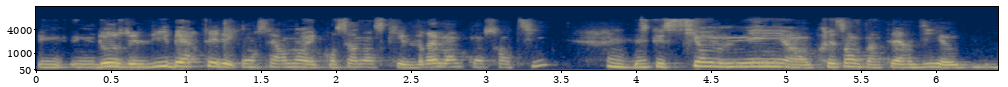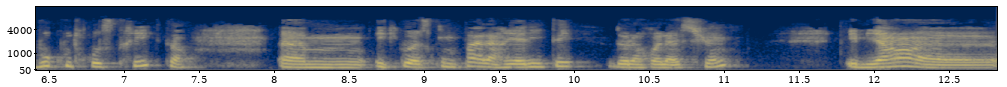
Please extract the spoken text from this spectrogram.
une, une dose de liberté les concernant et concernant ce qui est vraiment consenti. Mhm. Parce que si on est en présence d'interdits euh, beaucoup trop stricts euh, et qui ne correspondent pas à la réalité de leur relation, eh bien, euh,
